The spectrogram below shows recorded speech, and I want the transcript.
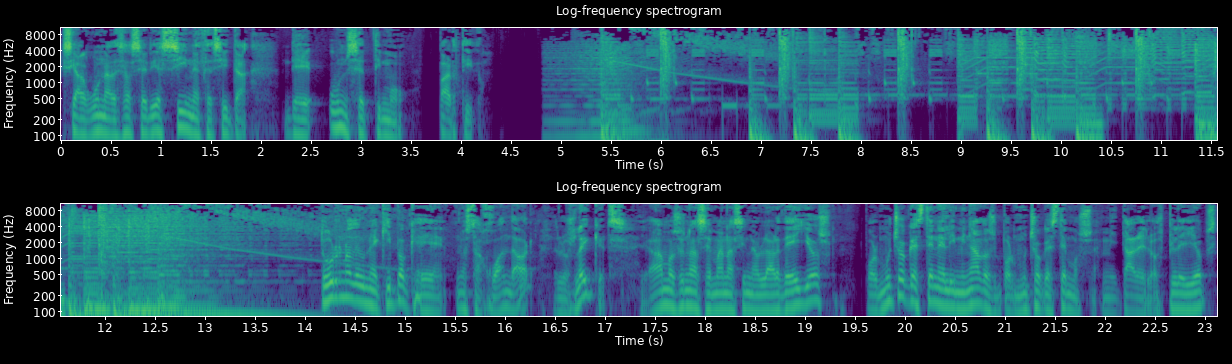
si alguna de esas series sí necesita de un séptimo partido. Turno de un equipo que no está jugando ahora, de los Lakers. Llevamos una semana sin hablar de ellos, por mucho que estén eliminados, por mucho que estemos en mitad de los playoffs,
